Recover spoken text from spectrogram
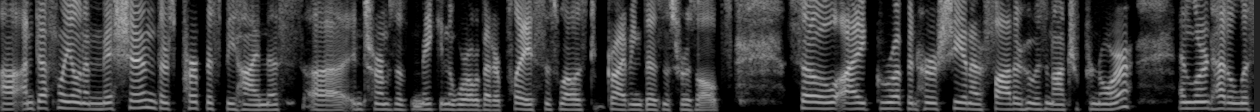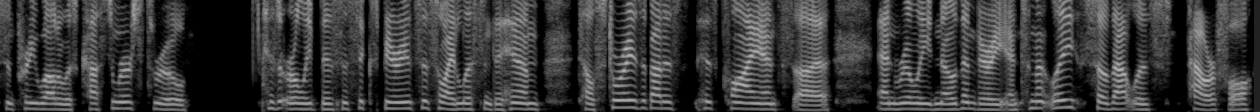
Uh, I'm definitely on a mission. There's purpose behind this uh, in terms of making the world a better place as well as driving business results. So I grew up in Hershey and had a father who was an entrepreneur and learned how to listen pretty well to his customers through his early business experiences. So I listened to him tell stories about his his clients uh, and really know them very intimately. So that was powerful.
